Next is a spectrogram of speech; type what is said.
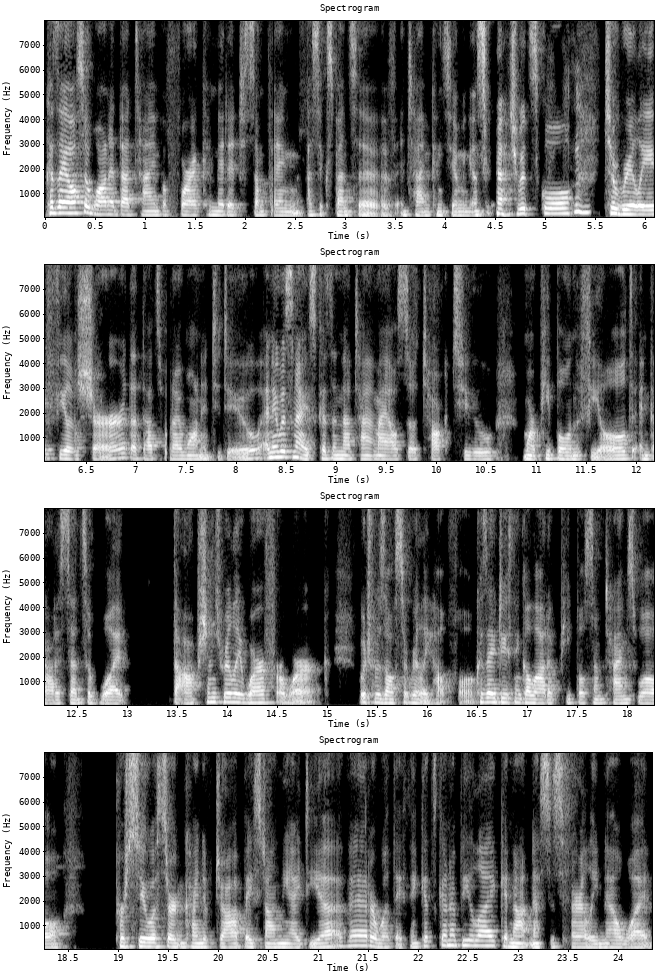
because I also wanted that time before I committed to something as expensive and time consuming as graduate school to really feel sure that that's what I wanted to do. And it was nice because in that time, I also talked to more people in the field and got a sense of what the options really were for work, which was also really helpful because I do think a lot of people sometimes will pursue a certain kind of job based on the idea of it or what they think it's going to be like and not necessarily know what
